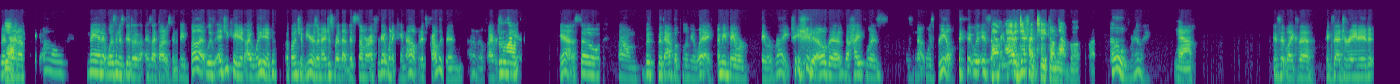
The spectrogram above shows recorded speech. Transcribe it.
But Yeah. then I'm like, oh man, it wasn't as good as I thought it was going to be. But with Educated, I waited a bunch of years. I mean, I just read that this summer. I forget when it came out, but it's probably been, I don't know, five or six years. Yeah. So um, but but that book blew me away. I mean, they were they were right. you know, the the hype was was not was real. it, it's I have, real- I have a different take on that book, but oh really? yeah, Is it like the exaggerated,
